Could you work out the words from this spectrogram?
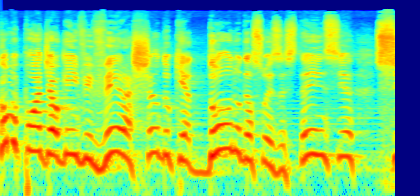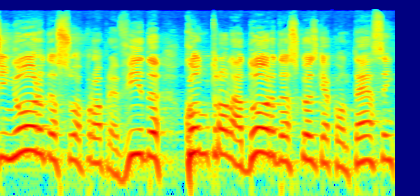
como pode alguém viver achando que é dono da sua existência, senhor da sua própria vida, controlador das coisas que acontecem?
